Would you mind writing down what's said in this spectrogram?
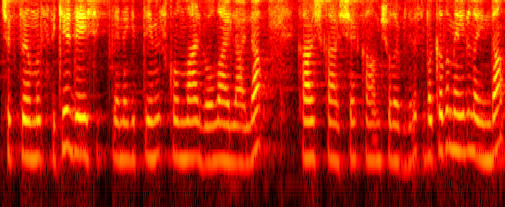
çıktığımız, fikir değişikliklerine gittiğimiz konular ve olaylarla karşı karşıya kalmış olabiliriz. Bakalım Eylül ayında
